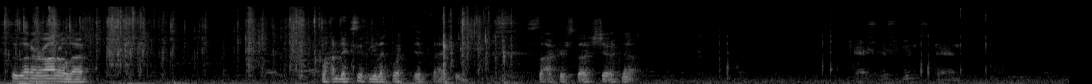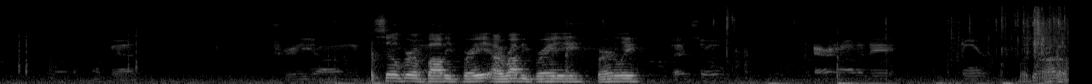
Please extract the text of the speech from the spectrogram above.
Still got our auto left. Bondix gonna be like, what the fucking soccer stuff showing up. Silver of Bobby Brady, uh, Robbie Brady, Burnley. Bledsoe. Aaron Holiday. Thor. The auto?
